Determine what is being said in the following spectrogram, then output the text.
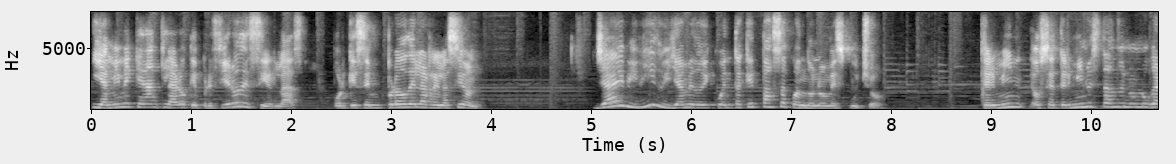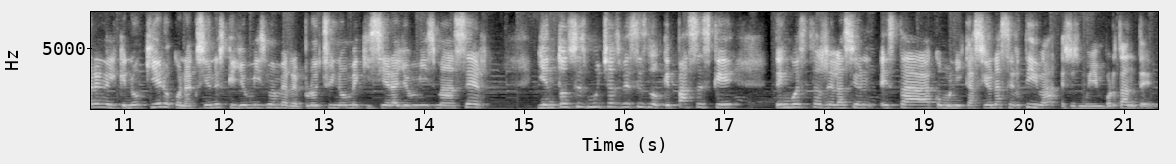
Y a mí me quedan claro que prefiero decirlas porque es en pro de la relación. Ya he vivido y ya me doy cuenta qué pasa cuando no me escucho. Termino, o sea, termino estando en un lugar en el que no quiero, con acciones que yo misma me reprocho y no me quisiera yo misma hacer. Y entonces muchas veces lo que pasa es que tengo esta relación, esta comunicación asertiva, eso es muy importante,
